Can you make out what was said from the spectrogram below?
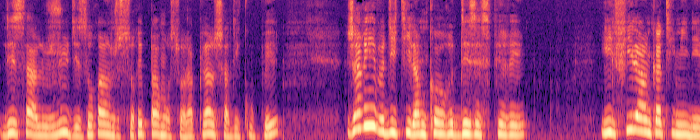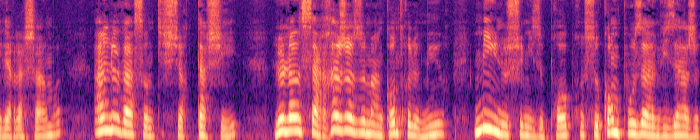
laissa le jus des oranges se répandre sur la planche à découper. J'arrive, dit-il encore désespéré. Il fila en catimini vers la chambre, enleva son t-shirt taché, le lança rageusement contre le mur, mit une chemise propre, se composa un visage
